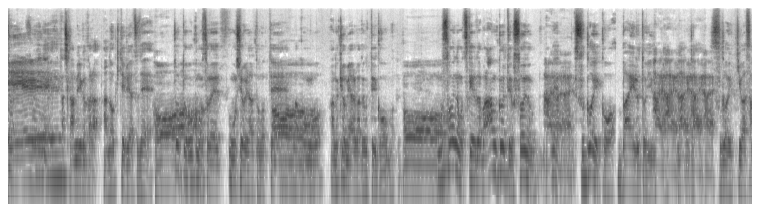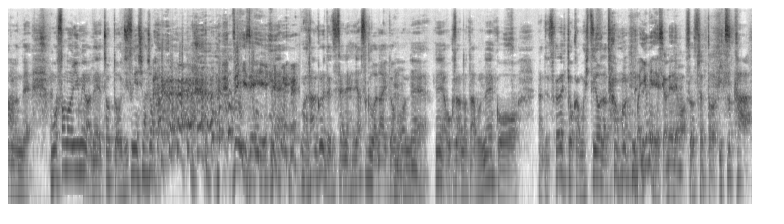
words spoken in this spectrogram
それね、確かアメリカからあの来てるやつで、ちょっと僕もそれ面白いなと思って、まあ、今後、あの、興味ある方売っていこう思って。もうそういうのもつけると、まあランクルっていうそういうのね、はいはいはい。すごいこう、映えるというか、はいはいはいはい。なんはいか、すごい気はするんで、もうその夢はね、ちょっと実現しましょうか。ぜひぜひ。ね、まあ、ランクルって実際ね、安くはないと思うんで、ね、奥さんの多分ね、こう、なんですかね、許可も必要だと思うんで。まあ夢ですよね、でも。そうちょっと、いつか、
